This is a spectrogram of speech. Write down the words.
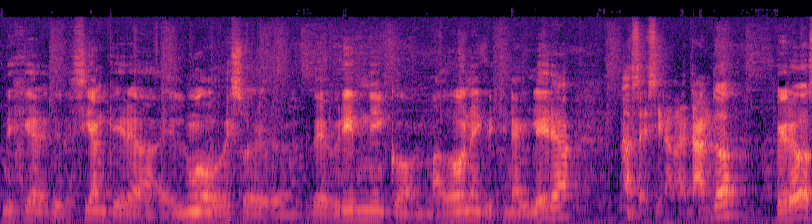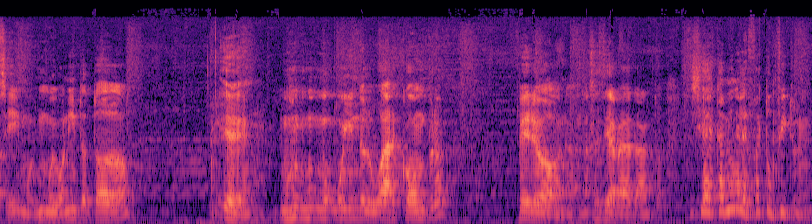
dije- decían que era el nuevo beso de, Britney con Madonna y Cristina Aguilera, no sé si era para tanto, pero sí, muy, muy bonito todo, Eh, muy, muy- lindo lugar, compro, pero no, no sé si era para tanto. Sí, a esta mina le falta un featuring,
